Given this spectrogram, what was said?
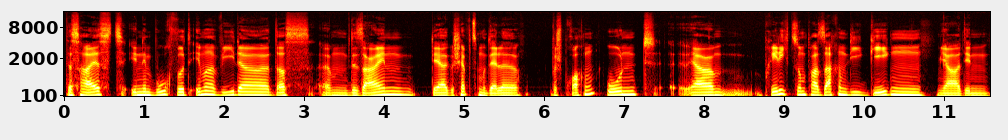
Das heißt, in dem Buch wird immer wieder das ähm, Design der Geschäftsmodelle besprochen und äh, er predigt so ein paar Sachen, die gegen ja, den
